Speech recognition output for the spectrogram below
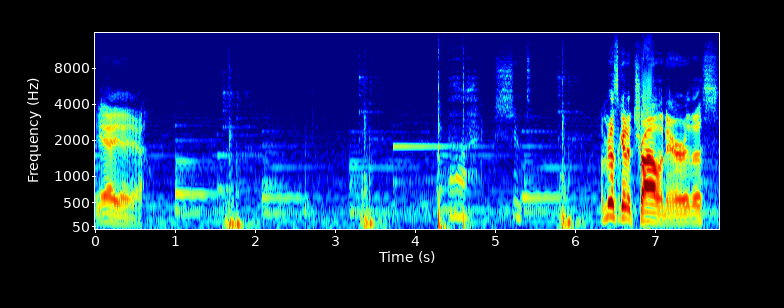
Yeah, yeah, yeah. Ah, shoot. I'm just gonna trial and error this.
